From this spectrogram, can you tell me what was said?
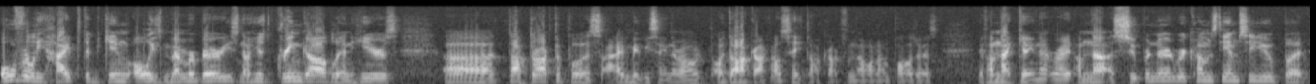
overly hyped at the beginning with all these member berries. Now here's Green Goblin here's uh, Doctor Octopus. I may be saying that wrong or Doc Ock. I'll say Doc Ock from now on I apologize if I'm not getting that right. I'm not a super nerd when it comes to MCU, but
